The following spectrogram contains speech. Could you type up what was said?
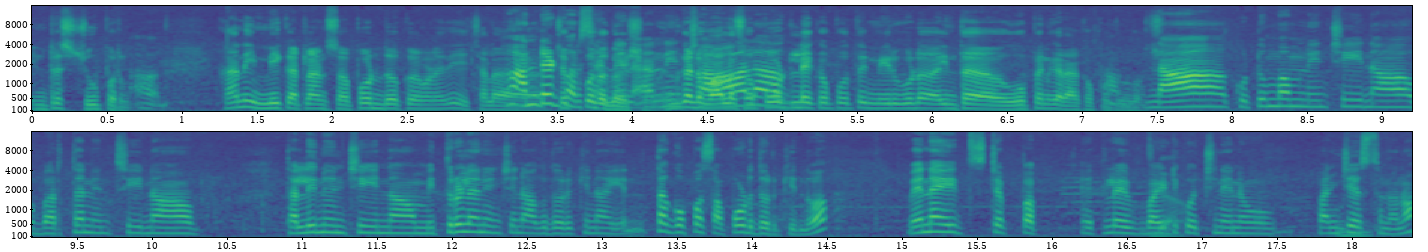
ఇంట్రెస్ట్ చూపరు. కానీ మీకు అట్లాంటి సపోర్ట్ దొరకడం అనేది చాలా 100% చెప్పుకోదగ్గ నేను- విషయం. నేను ఎందుకంటే వాళ్ళ సపోర్ట్ లేకపోతే మీరు కూడా ఇంత ఓపెన్గా రాకపోతుంది నా కుటుంబం నుంచి నా భర్త నుంచి నా తల్లి నుంచి నా మిత్రుల నుంచి నాకు దొరికిన ఎంత గొప్ప సపోర్ట్ దొరికిందో వెన్ ఐ స్టెప్ అప్ ఎట్లా బయటకు వచ్చి నేను పనిచేస్తున్నానో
